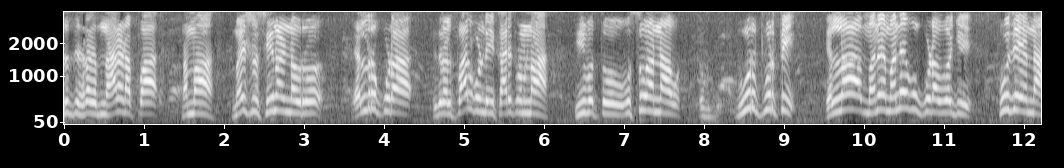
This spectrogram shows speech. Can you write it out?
ಸದಸ್ಯರಾದ ನಾರಾಯಣಪ್ಪ, ನಮ್ಮ ಮಹೇಶ್ವರ ಸೀನಣ್ಣವರು ಎಲ್ಲರೂ ಕೂಡ ಇದರಲ್ಲಿ ಪಾಲ್ಗೊಂಡು ಈ ಕಾರ್ಯಕ್ರಮನ ಇವತ್ತು ಉತ್ಸವವನ್ನು ಊರು ಪೂರ್ತಿ ಎಲ್ಲ ಮನೆ ಮನೆಗೂ ಕೂಡ ಹೋಗಿ ಪೂಜೆಯನ್ನು,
